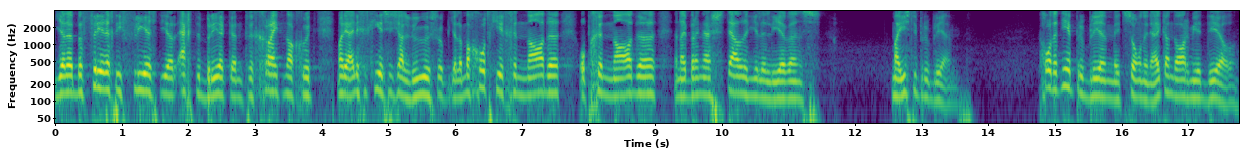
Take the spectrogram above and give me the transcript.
Julle bevredig die vlees deur eg te breek en te gryp na goed, maar die Heilige Gees is jaloers op julle. Maar God gee genade op genade en hy bring herstel in julle lewens. Maar hier's die probleem. God het nie 'n probleem met sonde nie. Hy kan daarmee deel.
